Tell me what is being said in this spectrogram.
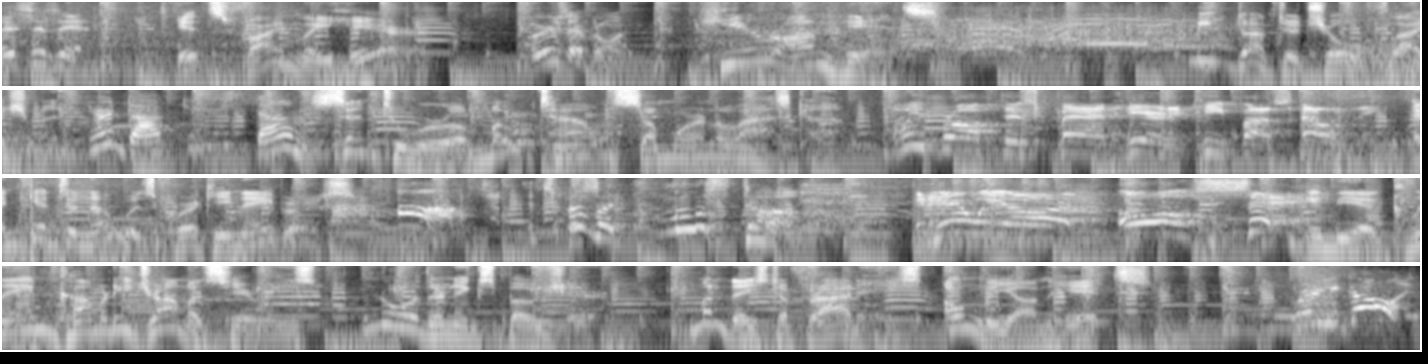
This is it. It's finally here. Where's everyone? Here on Hits. Meet Dr. Joel Fleischman, Your doctor's dumb. sent to a remote town somewhere in Alaska, We brought this man here to keep us healthy. and get to know his quirky neighbors Ah! It smells like moose dung. And here we are, all sick. in the acclaimed comedy drama series Northern Exposure. Mondays to Fridays, only on Hits. Where are you going?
